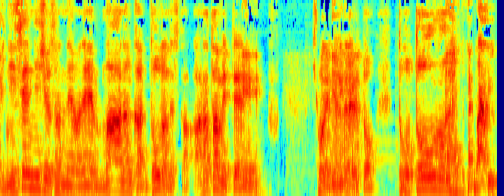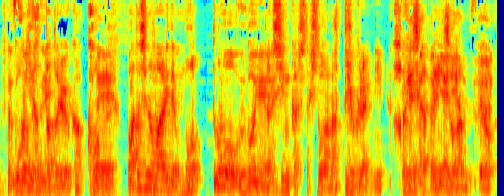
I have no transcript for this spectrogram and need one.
い。2023年はね、まあなんかどうなんですか？改めて、え去年振り返ると、怒涛のえ動きだったというか、こええ私の周りで最も動いた、ええ進化した人だなっていうぐらいに激しかった印象なんですけど。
